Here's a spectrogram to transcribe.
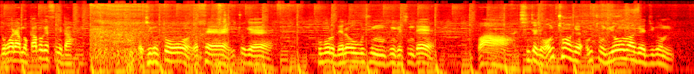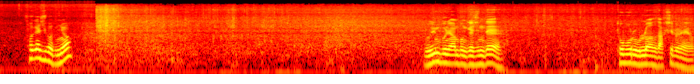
노가리 한번 까보겠습니다 네, 지금 또 옆에 이쪽에 도보로 내려오신 분이 계신데 와 진짜 지금 엄청하게 엄청 위험하게 지금 서 계시거든요? 노인분이 한 분 계신데 도보로 올라와서 낚시를 해요.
